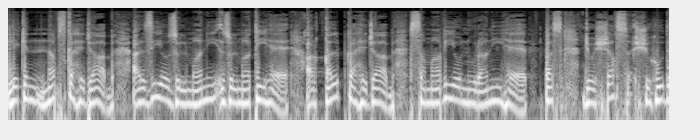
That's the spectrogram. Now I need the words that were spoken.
لیکن نفس کا حجاب عرضی و ظلمانی ظلماتی ہے اور قلب کا حجاب سماوی و نورانی ہے۔ بس جو شخص شہود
